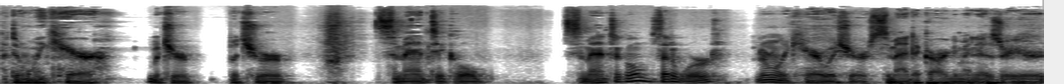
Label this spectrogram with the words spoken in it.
I don't really care what your what your semantical semantical is that a word? I don't really care what your semantic argument is or your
